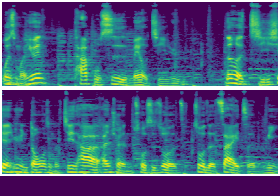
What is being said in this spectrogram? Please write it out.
为什么？因为它不是没有几率，任何极限运动或什么，其实它的安全措施做做的再缜密，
